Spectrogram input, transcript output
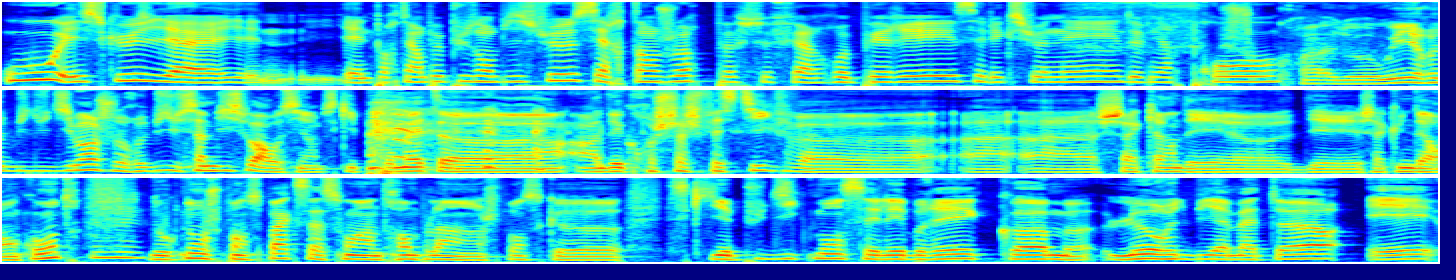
Ou est-ce qu'il y y, y a une portée un peu plus ambitieuse? Certains joueurs peuvent se faire repérer, sélectionner, devenir pro? Crois- euh, oui, rugby du dimanche, rugby du samedi soir aussi, hein, parce qu'ils promettent euh, un décrochage festif à, à chacun des, des, chacune des rencontres. Mhm. Donc non, je pense pas que ça soit un tremplin. hein. Je pense que ce qui est pudiquement célébré comme le rugby amateur est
